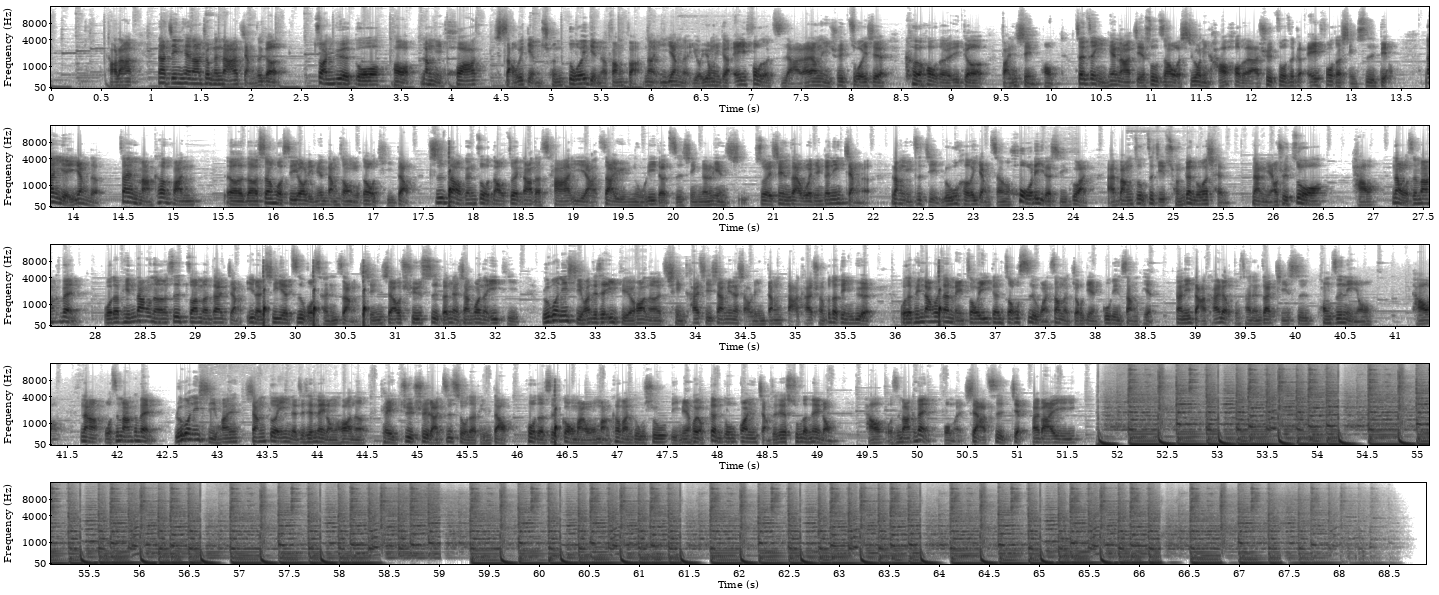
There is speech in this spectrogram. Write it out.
好啦，那今天呢就跟大家讲这个。赚越多，哦，让你花少一点，存多一点的方法，那一样的有用一个 A4 的纸啊，来让你去做一些课后的一个反省哦。在这影片呢结束之后，我希望你好好的来去做这个 A4 的行事表。那也一样的，在马克凡呃的生活 CEO 里面当中，我都有提到，知道跟做到最大的差异啊，在于努力的执行跟练习。所以现在我已经跟你讲了，让你自己如何养成获利的习惯，来帮助自己存更多钱。那你要去做哦。好，那我是 Mark Van。我的频道呢是专门在讲艺人企业自我成长、行销趋势等等相关的议题。如果你喜欢这些议题的话呢，请开启下面的小铃铛，打开全部的订阅。我的频道会在每周一跟周四晚上的九点固定上片，那你打开了，我才能再及时通知你哦。好，那我是 Mark Van，。如果你喜欢相对应的这些内容的话呢，可以继续来支持我的频道，或者是购买我马克凡读书，里面会有更多关于讲这些书的内容。好，我是 Mark Van，，我们下次见，拜拜。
